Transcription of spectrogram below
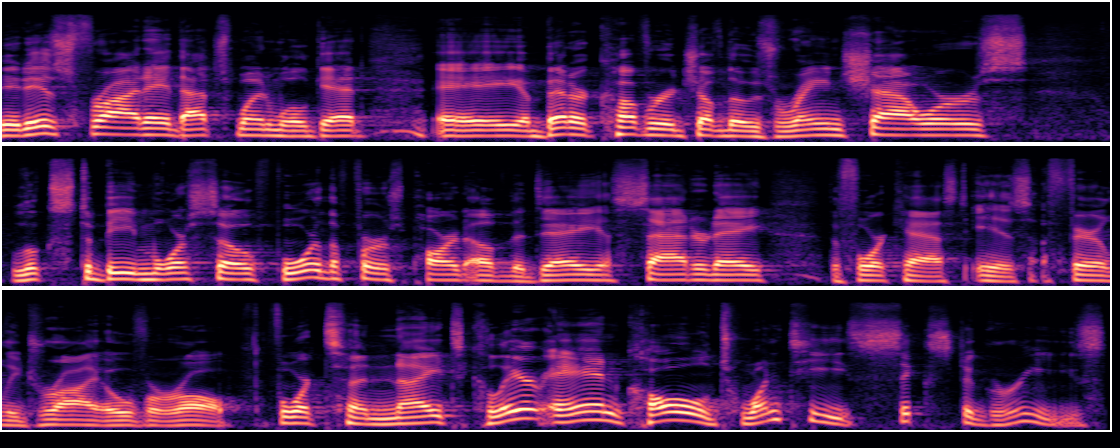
It is Friday. That's when we'll get a better coverage of those rain showers. Looks to be more so for the first part of the day. Saturday, the forecast is fairly dry overall. For tonight, clear and cold, 26 degrees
